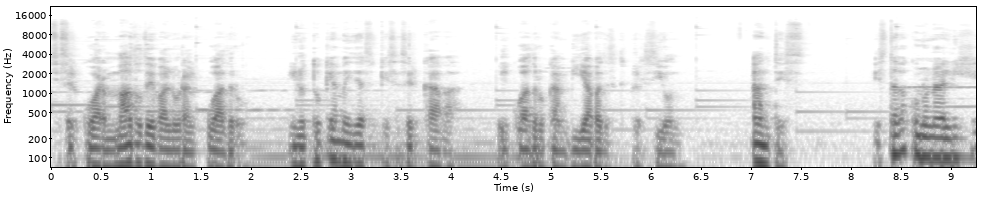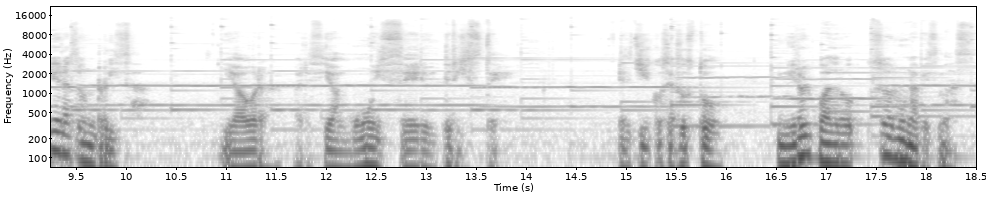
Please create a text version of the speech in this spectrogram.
Se acercó armado de valor al cuadro y notó que a medida que se acercaba, el cuadro cambiaba de expresión. Antes estaba con una ligera sonrisa y ahora parecía muy serio y triste. El chico se asustó y miró el cuadro solo una vez más.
